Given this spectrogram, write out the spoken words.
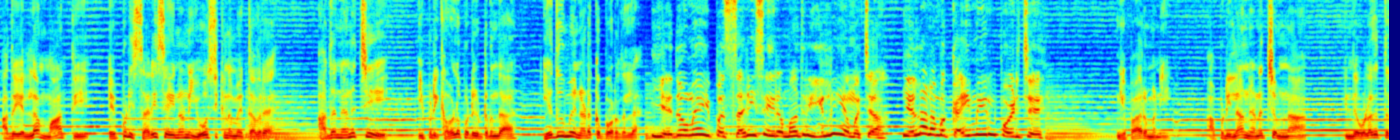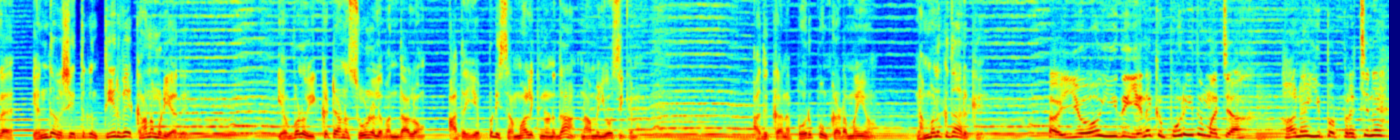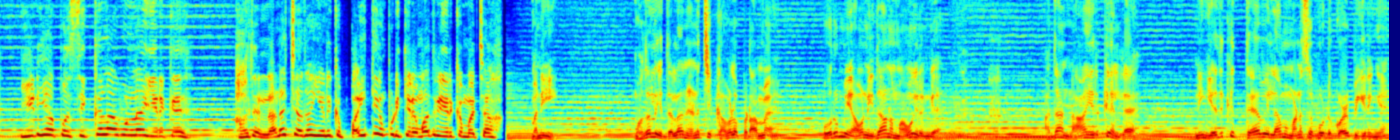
அதையெல்லாம் மாத்தி எப்படி சரி செய்யணும்னு யோசிக்கணுமே தவிர அதை நினைச்சு இப்படி கவலைப்பட்டுட்டு இருந்தா எதுவுமே நடக்க போறதில்ல. எதுவுமே இப்ப சரி செய்யற மாதிரி இல்லையா மச்சான். எல்லாம் நம்ம கைமீறி போயிடுச்சு. இங்க பாரு மணி. அப்படிலாம் நினைச்சோம்னா இந்த உலகத்துல எந்த விஷயத்துக்கும் தீர்வே காண முடியாது. எவ்வளவு இக்கட்டான சூழ்நிலை வந்தாலும் அதை எப்படி சமாளிக்கணும்னு தான் நாம யோசிக்கணும். அதுக்கான பொறுப்பும் கடமையும் நம்மளுக்கு தான் இருக்கு. ஐயோ இது எனக்கு புரியுது மச்சான் ஆனா இப்ப பிரச்சனை இடியாப்ப சிக்கலாவும்லாம் இருக்கு. அத நினைச்சாதான் எனக்கு பைத்தியம் பிடிக்கிற மாதிரி இருக்கு மச்சான் மணி முதல்ல இதெல்லாம் நினைச்சு கவலைப்படாம பொறுமையாவும் நிதானமாவும் இருங்க. அதான் நான் இருக்கேன்ல. நீங்க எதுக்கு தேவையில்லாம மனசை போட்டு குழப்பிக்கிறீங்க?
